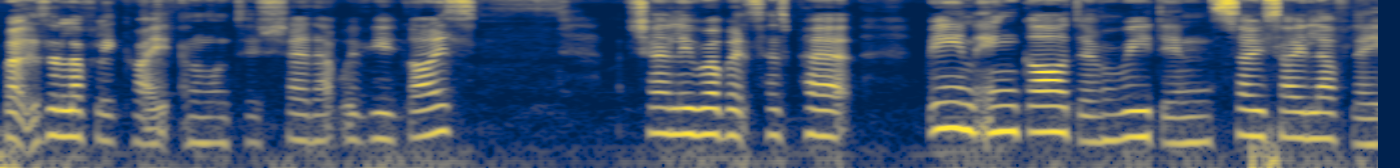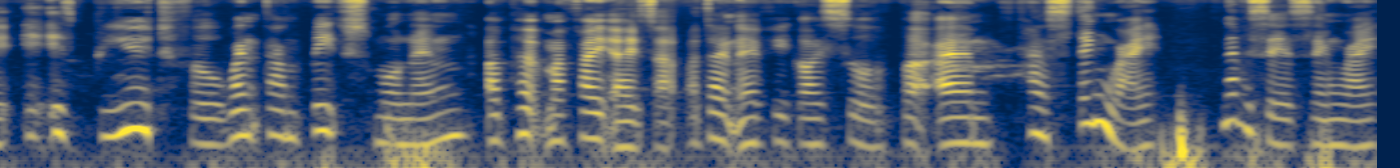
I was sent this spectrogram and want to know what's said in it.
But it's a lovely quote and I want to share that with you guys. Shirley Roberts has put, being in garden reading so so lovely. It is beautiful. Went down the beach this morning. I put my photos up. I don't know if you guys saw but um found a stingray. Never see a stingray.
